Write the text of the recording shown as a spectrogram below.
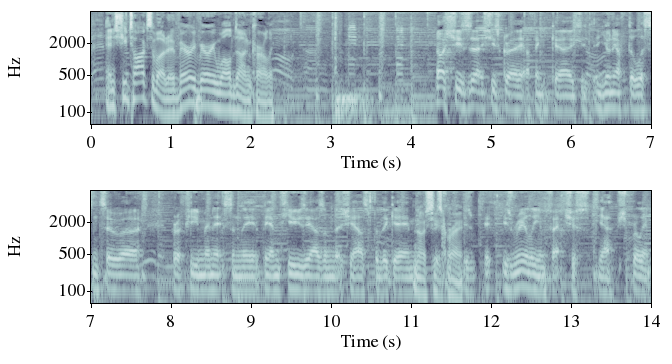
and she talks about it. Very, very well done, Carly. No, she's uh, she's great. I think uh, she's, you only have to listen to her for a few minutes and the, the enthusiasm that she has for the game. No, she's great. Is, is really infectious. Yeah, she's brilliant.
